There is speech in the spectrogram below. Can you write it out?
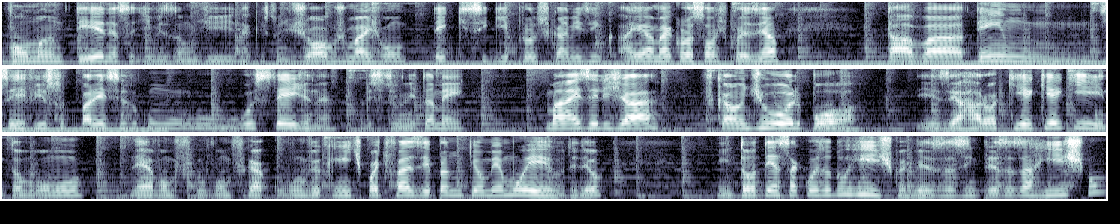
Vão manter nessa divisão de, na questão de jogos, mas vão ter que seguir para outros caminhos. Aí a Microsoft, por exemplo, tava, tem um serviço parecido com o Stadia, né? O streaming também. Mas eles já ficaram de olho, pô. Eles erraram aqui, aqui, aqui. Então vamos né? Vamos, vamos, ficar, vamos ver o que a gente pode fazer para não ter o mesmo erro, entendeu? Então tem essa coisa do risco. Às vezes as empresas arriscam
